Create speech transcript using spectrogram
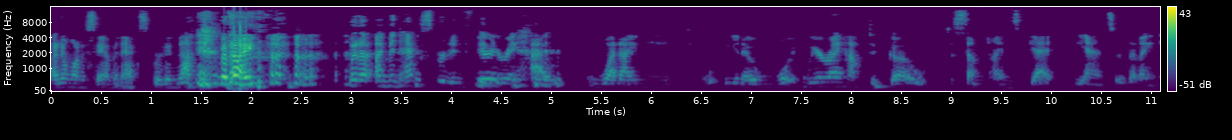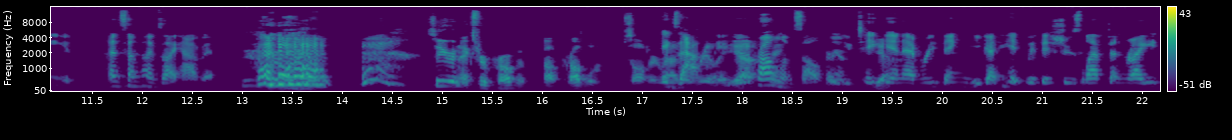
I don't want to say I'm an expert in nothing, but I but I'm an expert in figuring out what I need you know, wh- where I have to go to sometimes get the answer that I need. And sometimes I have it. so you're an expert prob- uh, problem solver, rather, exactly. really. You're yeah. a problem solver. Yeah. You take Yeah. in everything, you get hit with issues left and right,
